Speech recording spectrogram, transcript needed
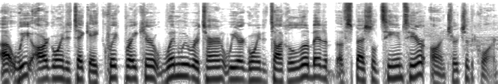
Uh, we are going to take a quick break here. When we return, we are going to talk a little bit of, of special teams here on Church of the Corn.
